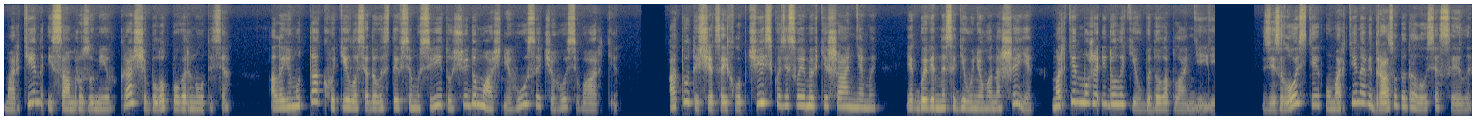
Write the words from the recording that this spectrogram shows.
Мартін і сам розумів, краще було б повернутися. Але йому так хотілося довести всьому світу, що й домашні гуси чогось варті. А тут іще цей хлопчисько зі своїми втішаннями. Якби він не сидів у нього на шиї, Мартін, може, і долетів би до Лапландії. Зі злості у Мартіна відразу додалося сили.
